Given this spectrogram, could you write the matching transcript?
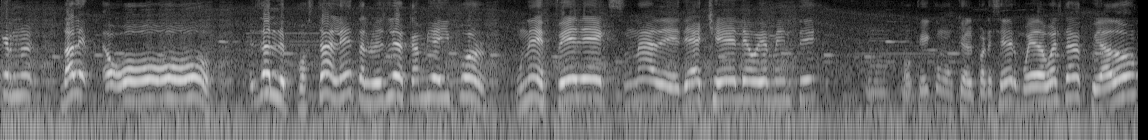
carnal. Dale. Oh, oh, oh, oh. Es darle postal, eh. Tal vez le cambie ahí por una de FedEx, una de DHL, obviamente. Ok, como que al parecer. Voy a dar vuelta. Cuidado.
